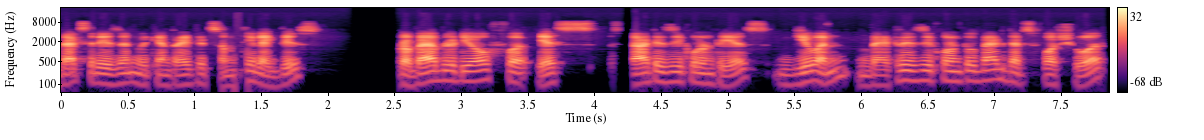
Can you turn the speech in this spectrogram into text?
So that's the reason we can write it something like this. Probability of uh, S start is equal to S given battery is equal to bad that's for sure.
